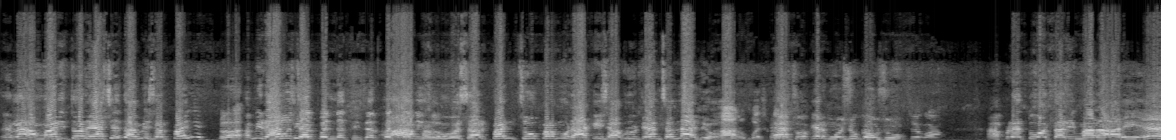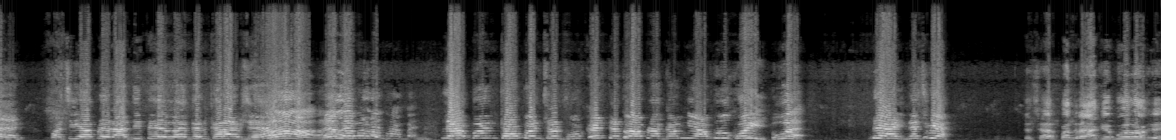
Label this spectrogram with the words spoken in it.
એટલે અમારી તો રહેશે તો અમે સરપંચ. અમે રાખી સરપંચ નથી સરપંચ હા, છો સરપંચ છું પણ હું રાખીશ આબરૂ ટેન્શન ના લ્યો. સારું બસ હા, હું શું કઉ છું? આપણે તું અત્યારે મારા હારી હેડ પછી આપણે રાધીપે લગ્ન કરાવશે. લે બંધ થા બંધ છે છોકર તે તો આપણા ગામની આબરૂ કોઈ બે આઈ નચ બે સરપંચ રાગે બોલો કે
